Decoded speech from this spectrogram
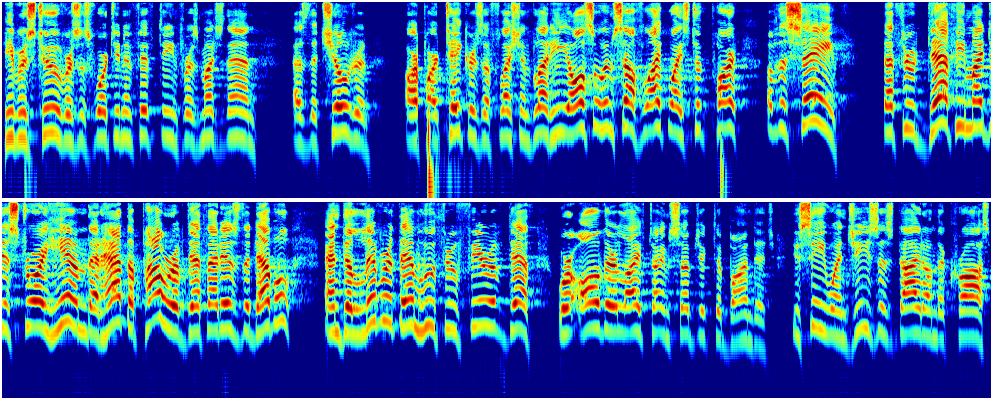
Hebrews 2, verses 14 and 15 For as much then as the children are partakers of flesh and blood, he also himself likewise took part of the same, that through death he might destroy him that had the power of death, that is, the devil, and deliver them who through fear of death were all their lifetime subject to bondage. You see, when Jesus died on the cross,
